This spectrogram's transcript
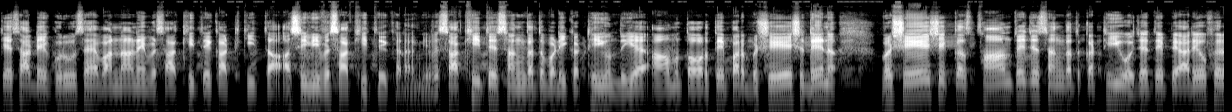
ਕਿ ਸਾਡੇ ਗੁਰੂ ਸਹਿਬਾਨਾਂ ਨੇ ਵਿਸਾਖੀ ਤੇ ਇਕੱਠ ਕੀਤਾ, ਅਸੀਂ ਵੀ ਵਿਸਾਖੀ ਤੇ ਕਰਾਂਗੇ। ਵਿਸਾਖੀ ਤੇ ਸੰਗਤ ਬੜੀ ਇਕੱਠੀ ਹੁੰਦੀ ਹੈ ਆਮ ਤੌਰ ਤੇ, ਪਰ ਵਿਸ਼ੇਸ਼ ਦਿਨ, ਵਿਸ਼ੇਸ਼ ਇੱਕ ਸਥਾਨ ਤੇ ਜੇ ਸੰਗਤ ਇਕੱਠੀ ਹੋ ਜਾਏ ਤੇ ਪਿਆਰਿਓ, ਫਿਰ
